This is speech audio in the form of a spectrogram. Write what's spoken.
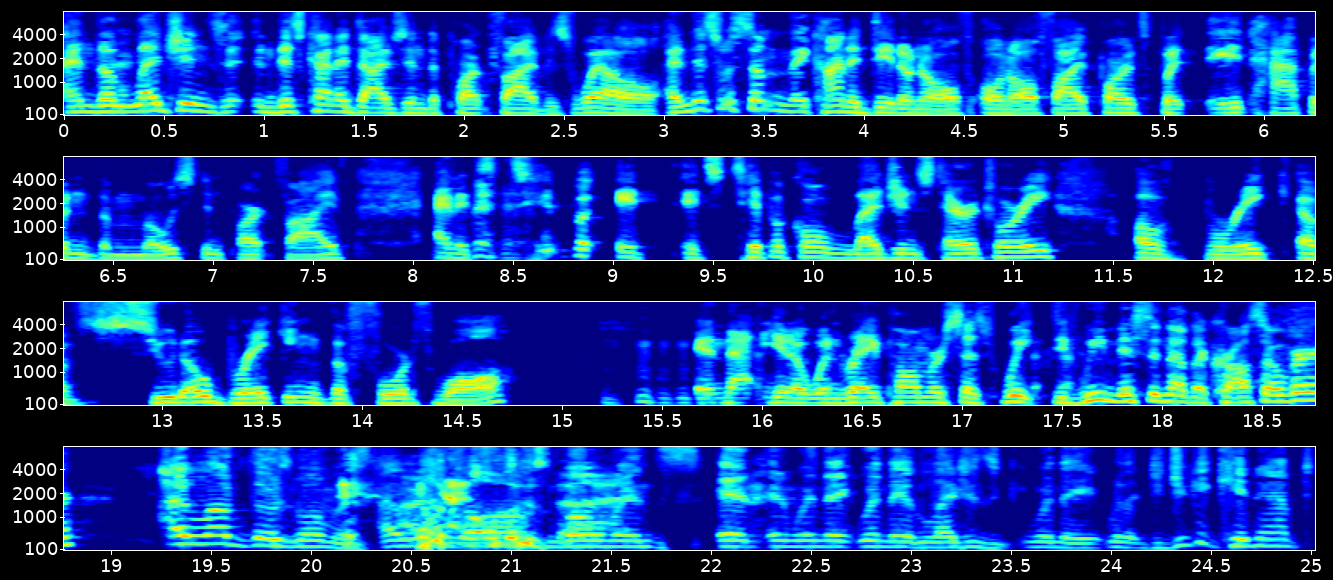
And the Okay. legends, and this kind of dives into part five as well. And this was something they kind of did on all on all five parts, but it happened the most in part five. And it's typ- it, it's typical legends territory of break of pseudo breaking the fourth wall. And that you know when Ray Palmer says, "Wait, did we miss another crossover?" I love those moments. I I love all love those that. moments. And and when they when they legends when they were like, did you get kidnapped?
